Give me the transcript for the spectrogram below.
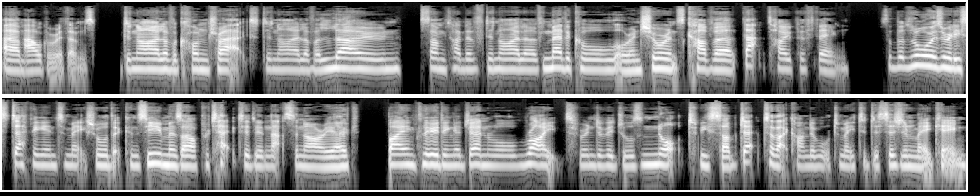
um, algorithms. Denial of a contract, denial of a loan, some kind of denial of medical or insurance cover, that type of thing. So the law is really stepping in to make sure that consumers are protected in that scenario by including a general right for individuals not to be subject to that kind of automated decision making,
